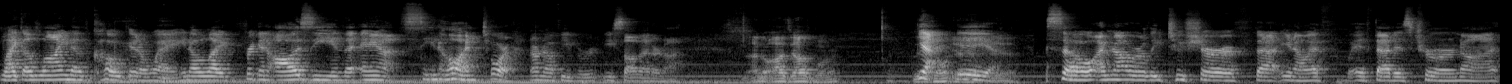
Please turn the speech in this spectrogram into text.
like a line of coke in a way. You know, like freaking Ozzy and the Ants. You know, on tour. I don't know if you ever, you saw that or not. I know Ozzy Osbourne. right? Yeah, yeah, yeah, yeah. So I'm not really too sure if that, you know, if if that is true or not.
